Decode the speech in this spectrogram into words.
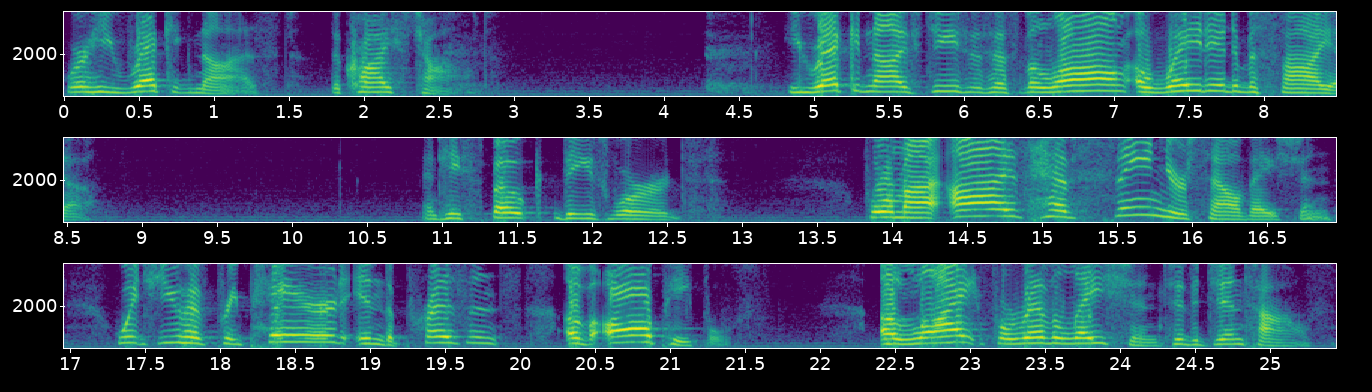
where he recognized the Christ child. He recognized Jesus as the long awaited Messiah. And he spoke these words For my eyes have seen your salvation, which you have prepared in the presence of all peoples, a light for revelation to the Gentiles,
